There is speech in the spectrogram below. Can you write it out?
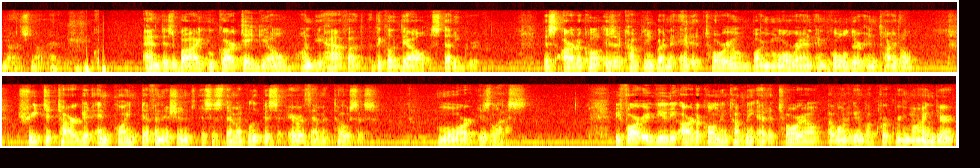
No, it's not right. and is by Ugarte Gil on behalf of the Gladel Study Group. This article is accompanied by an editorial by Morand and Golder entitled Treat to Target Endpoint Definitions of Systemic Lupus Erythematosus. More is less. Before I review the article and the accompanying editorial, I want to give a quick reminder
